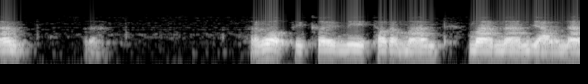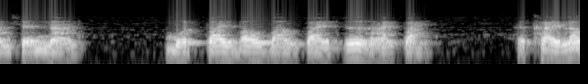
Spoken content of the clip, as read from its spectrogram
นั้นโรคที่เคยมีทรมานมานานยาวนานแสนนาน หมดไปเบาบางไปหรือหายไป ใครเล่า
